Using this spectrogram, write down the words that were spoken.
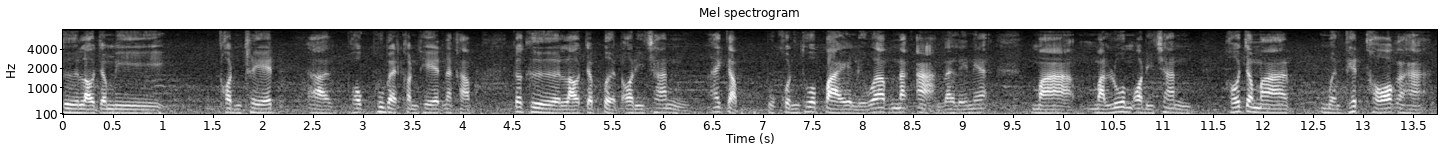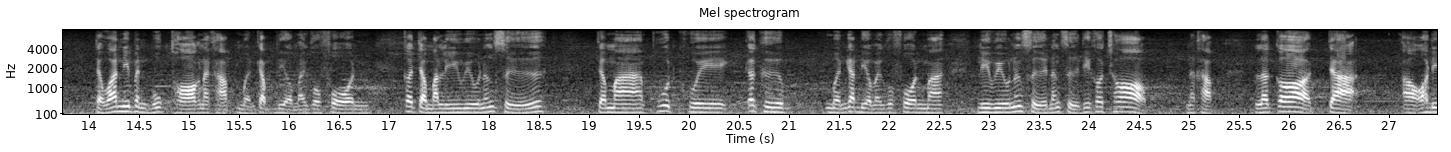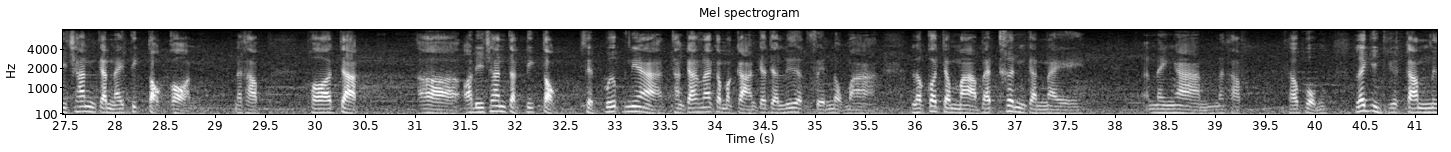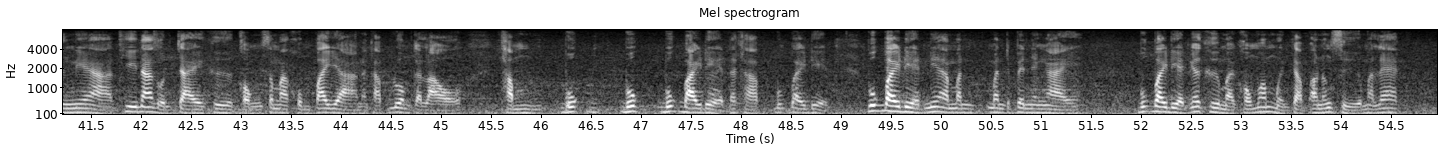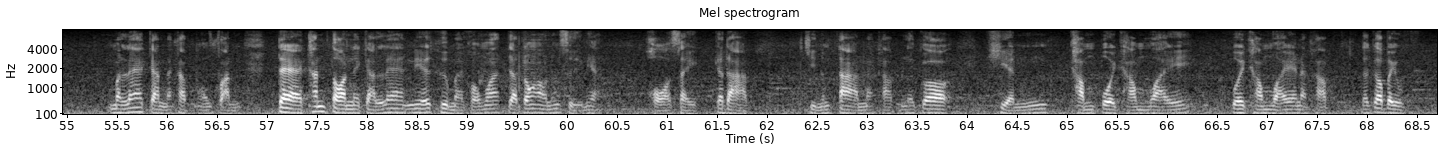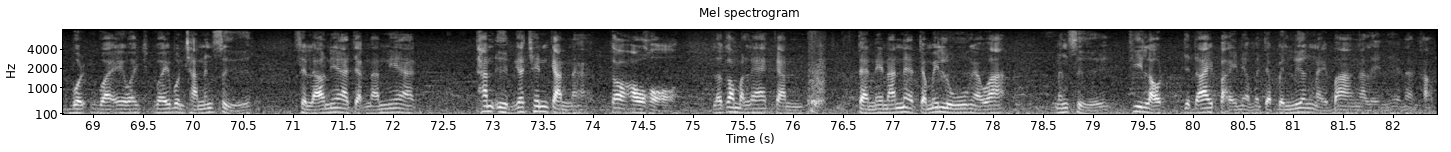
คือเราจะมีคอนเทสพบผู้แบดคอนเทสนะครับ ก็คือเราจะเปิดออดิชั่นให้กับบุคคลทั่วไป หรือว่านักอ่านอะไรเนี้ยมามาร่วมออดิชั่นเขาจะมาเหมือนเท็ดทอล์กอะฮะแต่ว่านี่เป็นบุ๊กทอล์กนะครับ เหมือนกับเดี่ยวไมโครโฟน ก็จะมารีวิวหนังสือ จะมาพูดคุยก็คือเหมือนกับเดี่ยวไมโครโฟน มารีวิวหนังสือหนังสือที่เขาชอบนะครับ แล้วก็จะเอาออดิชั่นกันใน TikTok ก่อนนะครับ พอจากออดิชั่นจาก TikTok เสร็จปุ๊บเนี่ยทางคณะกรรมการก็จะเลือกเฟ้นออกมา แล้วก็จะมาแบทเทิลกันในในงานนะครับครับผมและกิจกรรมหนึ่งเนี่ยที่น่าสนใจคือของสมาคมป้ายยานะครับ ร่วมกับเราทำบุ๊กบุ๊กบุ๊กไบเดทนะครับบุ๊กไบเดทบุ๊กไบเดทเนี่ยมันมันจะเป็นยังไงบุ๊กไบเดทก็คือหมายความว่าเหมือนกับเอาหนังสือมาแลก มาแลกกันนะครับของฝัน แต่ขั้นตอนในการแลกนี่ก็คือหมายความว่าจะต้องเอาหนังสือเนี่ยห่อใส่กระดาษสีน้ำตาลนะครับ แล้วก็เขียนคำโปรยคำไว้โปรยคำไว้นะครับ แล้วก็ไปไว้ไว้ไว้บนชั้นหนังสือ เสร็จแล้วเนี่ยจากนั้นเนี่ยท่านอื่นก็เช่นกันนะฮะก็เอาห่อแล้วก็มาแลกกัน แต่ในนั้นเนี่ยจะไม่รู้ไงว่าหนังสือที่เราจะได้ไปเนี่ยมันจะเป็นเรื่องไหนบ้างอะไรเนี่ยนะครับ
